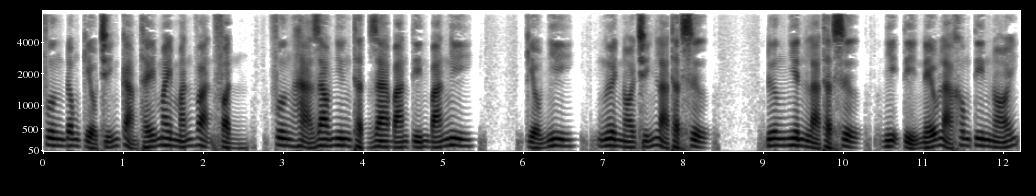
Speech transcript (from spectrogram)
Phương Đông Kiều chính cảm thấy may mắn vạn phần, Phương Hà Giao nhưng thật ra bán tín bán nghi. Kiều Nhi, ngươi nói chính là thật sự. Đương nhiên là thật sự, nhị tỷ nếu là không tin nói,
